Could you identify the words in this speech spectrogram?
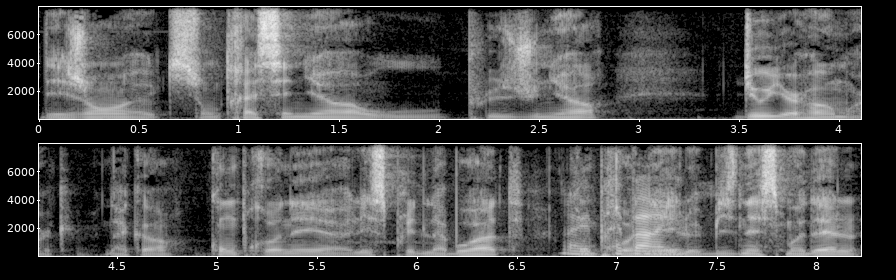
des gens qui sont très seniors ou plus juniors, do your homework, d'accord? Comprenez euh, l'esprit de la boîte, comprenez le business model.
